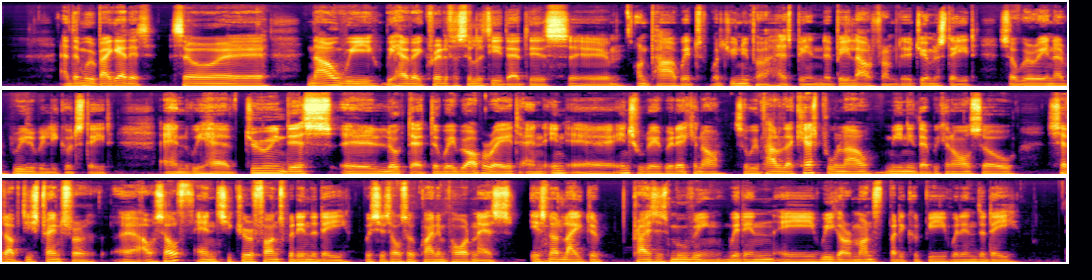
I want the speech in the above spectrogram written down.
And then we are back at it. So uh, now we, we have a credit facility that is um, on par with what Uniper has been bailed out from the German state. So we're in a really, really good state. And we have, during this, uh, looked at the way we operate and in, uh, integrate with Equinor. So we're part of that cash pool now, meaning that we can also set up these transfer uh, ourselves and secure funds within the day, which is also quite important as it's not like the price is moving within a week or a month, but it could be within the day.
